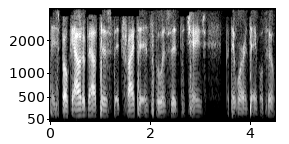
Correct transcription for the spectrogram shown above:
they spoke out about this. They tried to influence it to change, but they weren't able to.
